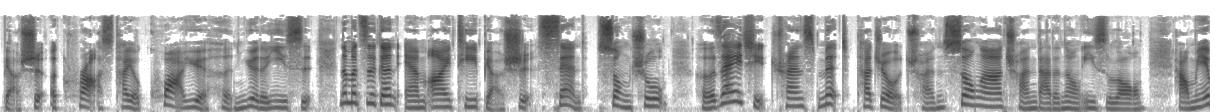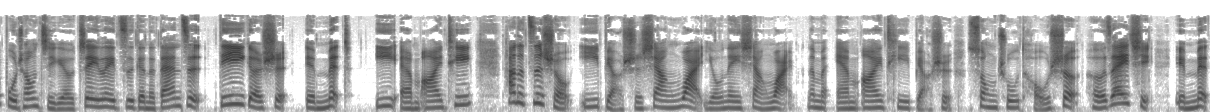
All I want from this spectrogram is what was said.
表示 across，它有跨越、横越的意思。那么字根 m i t 表示 send 送出，合在一起 transmit 它就有传送啊、传达的那种意思喽。好，我们也补充几个有这一类字根的单字，第一个是 emit。E M I T，它的字首 E 表示向外，由内向外；那么 M I T 表示送出、投射，合在一起 emit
